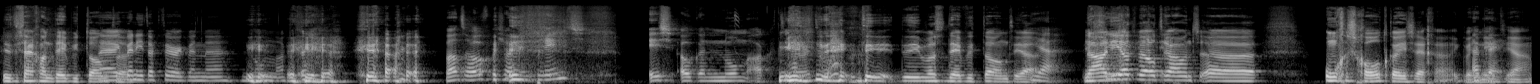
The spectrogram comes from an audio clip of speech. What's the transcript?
Dit zijn gewoon debutanten. Nee, ik ben niet acteur, ik ben eh non-acteur. ja, ja. Want de hoofdpersoon in Prins is ook een non-acteur. Nee, die, die was debutant, ja. Ja. Nou, die je- had wel trouwens eh, ongeschoold, kan je zeggen. Ik weet niet, ja.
